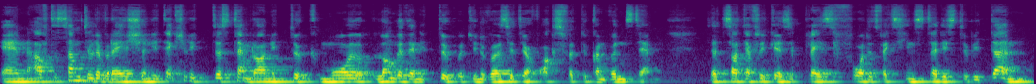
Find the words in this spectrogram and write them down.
And after some deliberation, it actually this time around it took more longer than it took with University of Oxford to convince them that South Africa is a place for these vaccine studies to be done.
